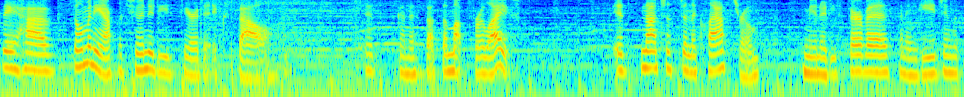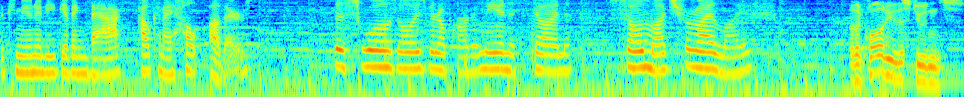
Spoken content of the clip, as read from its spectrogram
They have so many opportunities here to excel. It's going to set them up for life. It's not just in the classroom, community service and engaging with the community, giving back. How can I help others? This school has always been a part of me and it's done so much for my life. The quality of the students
